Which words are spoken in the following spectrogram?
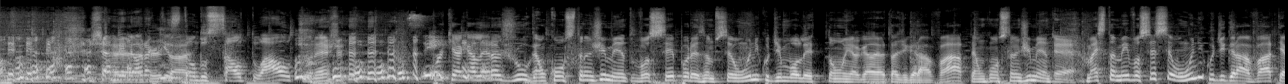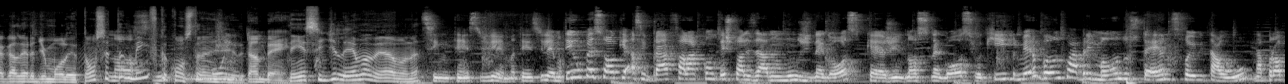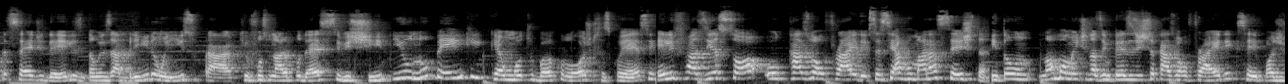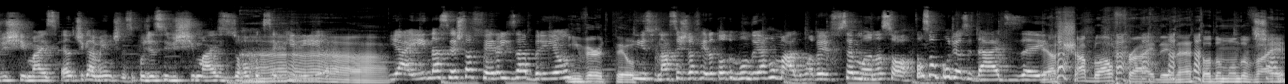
Já É, melhora a questão do salto alto, né? Sim. Porque a galera julga, é um constrangimento. Você, por exemplo, ser o único de moletom e a galera tá de gravata é um constrangimento. É. Mas também você ser o único de gravata e a galera de moletom, você Nossa, também fica constrangido. muito. Também. Tem esse dilema mesmo, né? Sim, tem esse dilema, tem esse dilema. Tem um pessoal que, assim, pra falar contextualizar no mundo de negócio, que é a gente, nosso negócio aqui, o primeiro banco a abrir mão dos ternos foi o Itaú, na própria sede deles, então eles abriram isso pra que o funcionário pudesse se vestir. E o Nubank, que é um outro banco, lógico, vocês conhecem, ele fazia só o Casual Friday, você se arrumar na sexta. Então, normalmente nas empresas existe o Casual Friday, que você pode vestir mais, antigamente, né, você podia se vestir mais de roupa que você queria. Ah, E aí, na sexta-feira, eles abriam inverteu. isso, na sexta-feira todo mundo ia arrumado, uma vez por semana só. Então são curiosidades aí. É a Chablau Friday, né? Todo mundo vai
